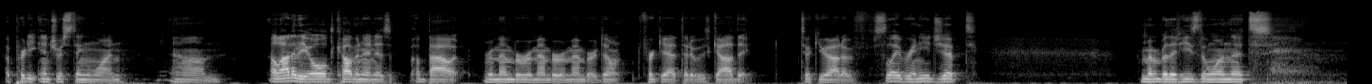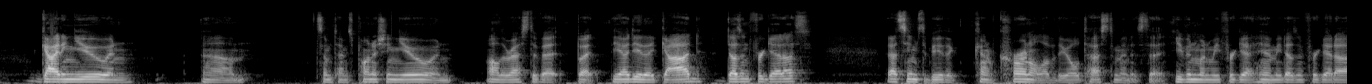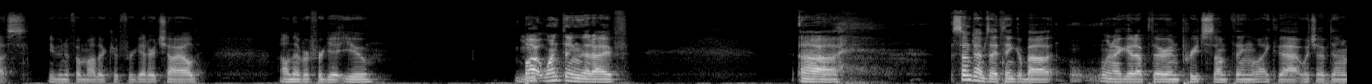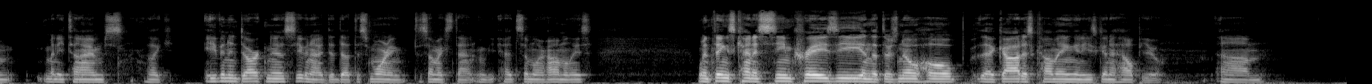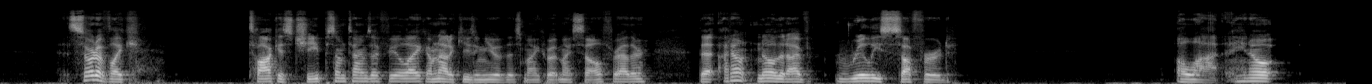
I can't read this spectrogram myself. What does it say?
a pretty interesting one. Um, a lot of the old covenant is about remember, remember, remember. Don't forget that it was God that took you out of slavery in Egypt. Remember that He's the one that's guiding you and um, sometimes punishing you and all the rest of it. But the idea that God doesn't forget us, that seems to be the kind of kernel of the Old Testament is that even when we forget Him, He doesn't forget us. Even if a mother could forget her child, I'll never forget you. But one thing that I've uh, sometimes I think about when I get up there and preach something like that, which I've done many times, like even in darkness, even I did that this morning to some extent. We had similar homilies. When things kind of seem crazy and that there's no hope that God is coming and He's going to help you. Um, it's sort of like talk is cheap sometimes, I feel like. I'm not accusing you of this, Mike, but myself rather that I don't know that I've really suffered a lot. You know,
